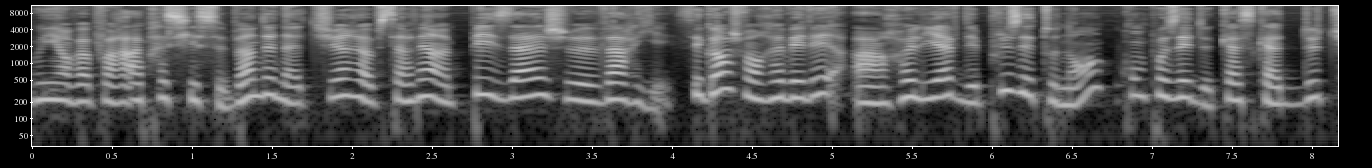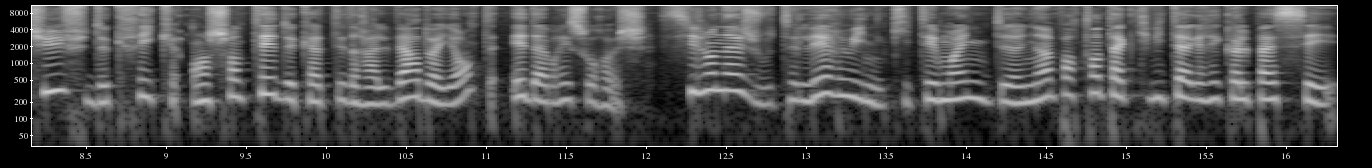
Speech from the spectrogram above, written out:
Oui, on va pouvoir apprécier ce bain de nature et observer un paysage varié. Ces gorges vont révéler un relief des plus étonnants, composé de cascades de tufs, de criques enchantées, de cathédrales verdoyantes et d'abris sous roches. Si l'on ajoute les ruines qui témoignent d'une importante activité agricole passée,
